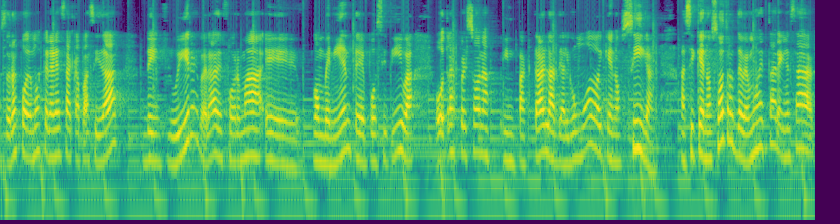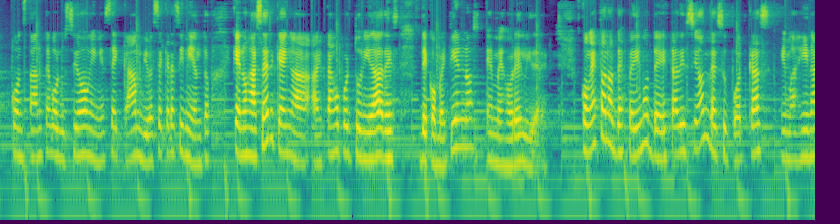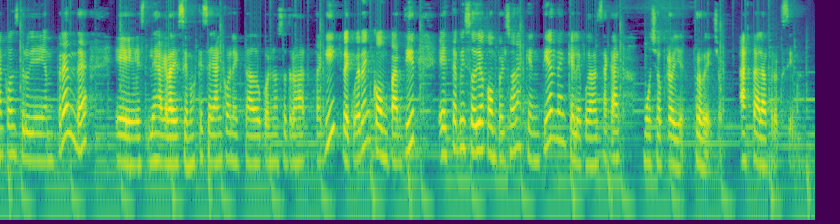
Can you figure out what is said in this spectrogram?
Nosotros podemos tener esa capacidad de influir ¿verdad? de forma eh, conveniente, positiva, otras personas, impactarlas de algún modo y que nos sigan. Así que nosotros debemos estar en esa constante evolución, en ese cambio, ese crecimiento que nos acerquen a, a estas oportunidades de convertirnos en mejores líderes. Con esto nos despedimos de esta edición de su podcast Imagina, Construye y Emprende. Eh, les agradecemos que se hayan conectado con nosotros hasta aquí. Recuerden compartir este episodio con personas que entienden que le puedan sacar mucho provecho. Hasta la próxima.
